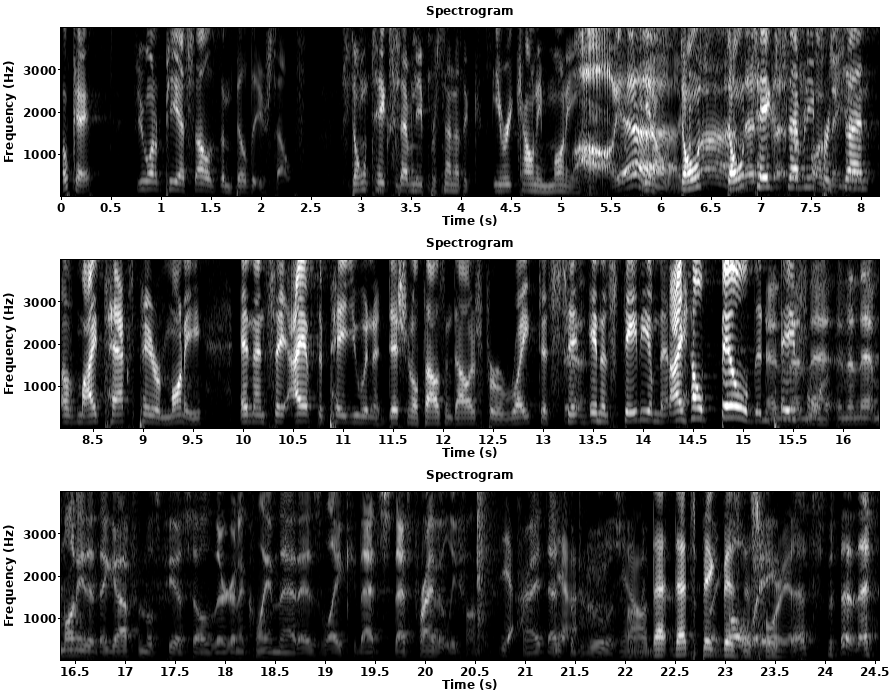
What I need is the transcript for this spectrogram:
okay, if you want a PSLs, then build it yourself. Don't take seventy percent of the Erie County money. oh yeah, you know, don't on, don't take seventy fun thing to- percent of my taxpayer money and then say I have to pay you an additional thousand dollars for a right to sit Yeah. in a stadium that I helped build and, and pay for. That, and then that money that they got from those PSLs, they're going to claim that as like that's that's privately funded. Yeah, right. That's yeah. the Pegulas You know, that- that. that's big like, business oh, for you. That's that.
